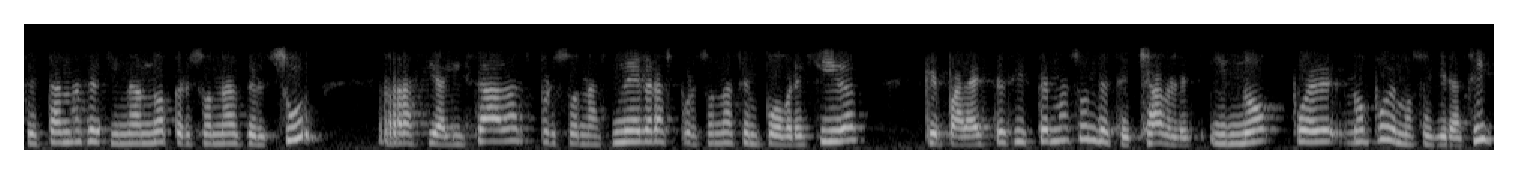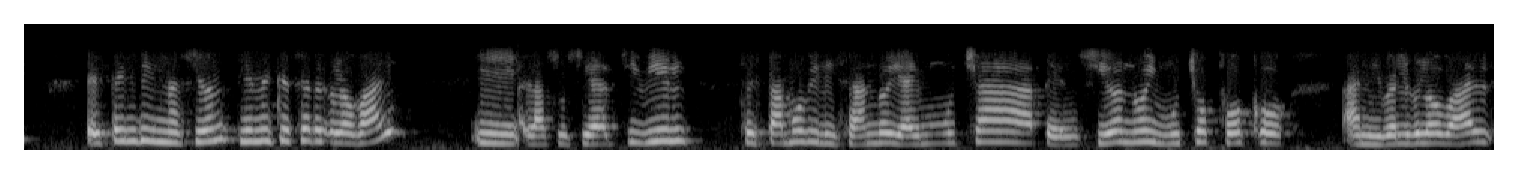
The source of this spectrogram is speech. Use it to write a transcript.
se están asesinando a personas del sur, racializadas, personas negras, personas empobrecidas, que para este sistema son desechables y no puede no podemos seguir así. Esta indignación tiene que ser global y la sociedad civil, se está movilizando y hay mucha atención ¿no? y mucho foco a nivel global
